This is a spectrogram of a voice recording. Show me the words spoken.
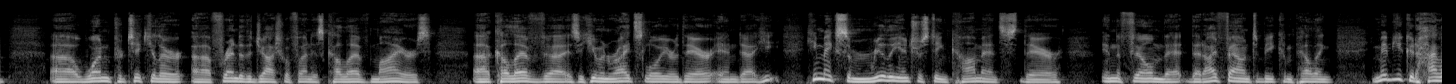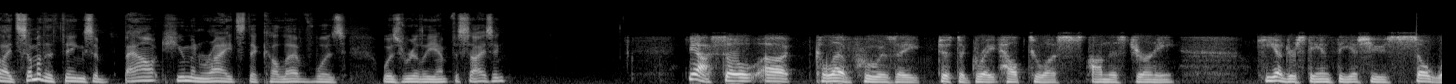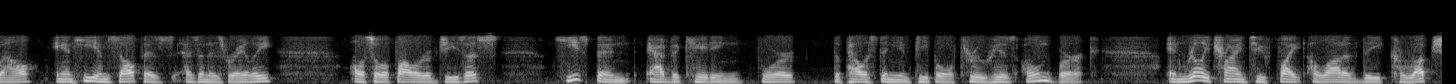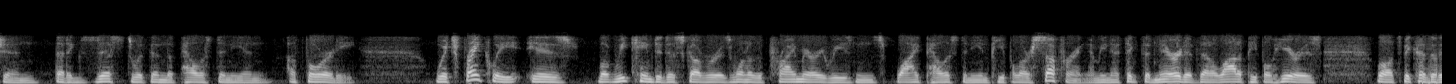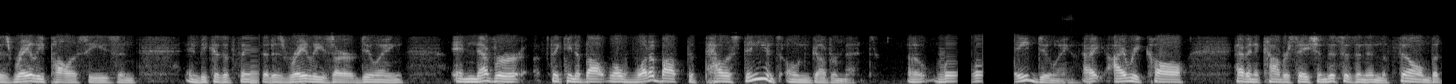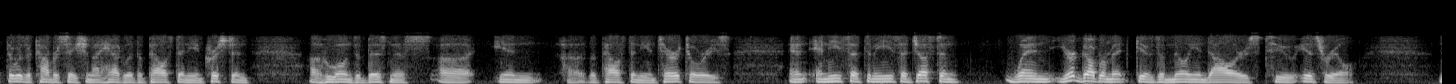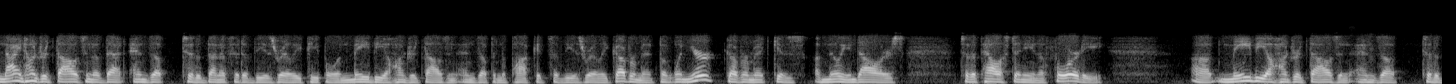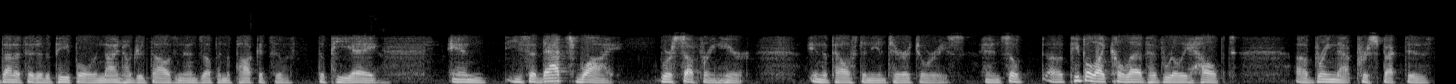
uh, one particular uh, friend of the Joshua Fund is Calev Myers. Uh, Calev uh, is a human rights lawyer there, and he he makes some really interesting comments there in the film that, that I found to be compelling. Maybe you could highlight some of the things about human rights that Calev was was really emphasizing. Yeah, so uh, Calev, who is a just a great help to us on this journey, he understands the issues so well, and he himself, as as an Israeli, also a follower of Jesus, he's been advocating for the Palestinian people through his own work and really trying to fight a lot of the corruption that exists within the Palestinian Authority, which frankly is what we came to discover is one of the primary reasons why Palestinian people are suffering. I mean, I think the narrative that a lot of people hear is, well, it's because of Israeli policies and and because of things that Israelis are doing, and never thinking about, well, what about the Palestinians' own government? Uh, what, what are they doing? I, I recall having a conversation. This isn't in the film, but there was a conversation I had with a Palestinian Christian uh, who owns a business uh, in uh, the Palestinian territories. And and he said to me, he said, Justin, when your government gives a million dollars to Israel, 900,000 of that ends up to the benefit of the Israeli people, and maybe a 100,000 ends up in the pockets of the Israeli government. But when your government gives a million dollars to the Palestinian Authority, uh, maybe 100,000 ends up to the benefit of the people, and 900,000 ends up in the pockets of the PA. And he said that's why we're suffering here in the Palestinian territories. And so uh, people like Calev have really helped uh, bring that perspective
